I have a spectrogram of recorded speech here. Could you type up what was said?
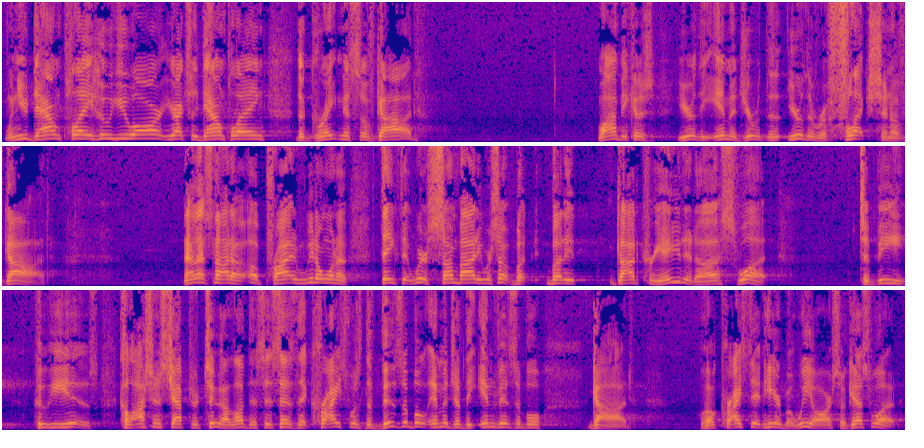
When you downplay who you are, you're actually downplaying the greatness of God. Why? Because you're the image, you're the, you're the reflection of God. Now, that's not a, a pride. We don't want to think that we're somebody, we're something, but, but it, God created us, what? To be who He is. Colossians chapter 2, I love this. It says that Christ was the visible image of the invisible God. Well, Christ didn't hear, but we are, so guess what?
